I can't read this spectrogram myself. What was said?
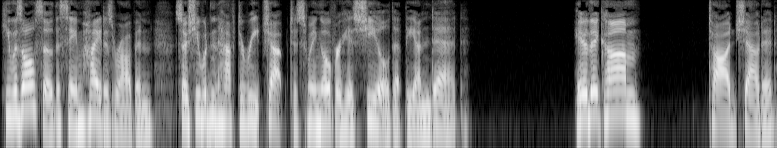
He was also the same height as Robin, so she wouldn't have to reach up to swing over his shield at the undead. Here they come, Todd shouted,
